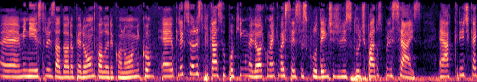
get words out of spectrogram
é, ministro Isadora Peron, do Valor Econômico. É, eu queria que o senhor explicasse um pouquinho melhor como é que vai ser esse excludente de licitude para os policiais. É, a crítica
